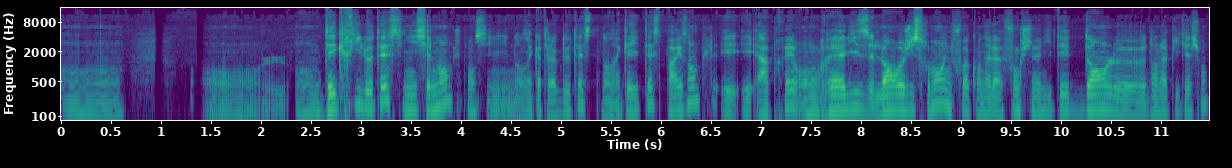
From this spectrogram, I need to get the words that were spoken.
on, on- on décrit le test initialement, je pense, dans un catalogue de tests, dans un cahier de test par exemple, et, et après on réalise l'enregistrement une fois qu'on a la fonctionnalité dans le, dans l'application?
